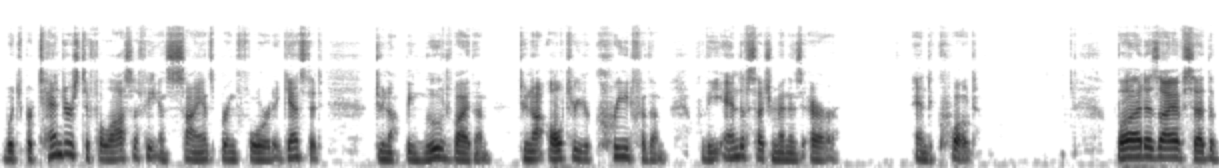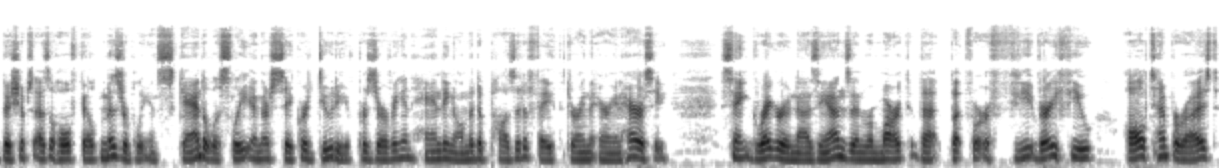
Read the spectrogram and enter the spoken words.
which pretenders to philosophy and science bring forward against it. Do not be moved by them. Do not alter your creed for them, for the end of such men is error. But, as I have said, the bishops as a whole failed miserably and scandalously in their sacred duty of preserving and handing on the deposit of faith during the Arian heresy. St. Gregory of Nazianzen remarked that but for a few, very few, all temporized,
